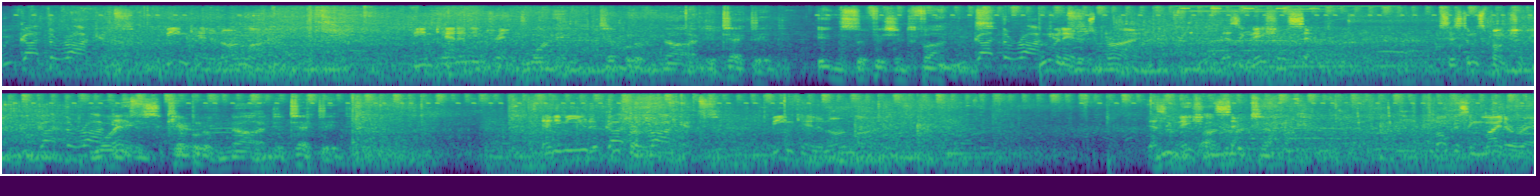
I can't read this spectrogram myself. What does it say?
We've got the rockets. Beam cannon online. Beam cannon in transit. Warning. Temple of Nod detected. Insufficient funds. Got the rockets. Illuminators prime. Designation set. Systems functioning. We got the rockets. Warning. lenses. Temple of Nod detected. Enemy unit Got the rockets. Beam cannon online. Designation under set. attack. Focusing light array.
